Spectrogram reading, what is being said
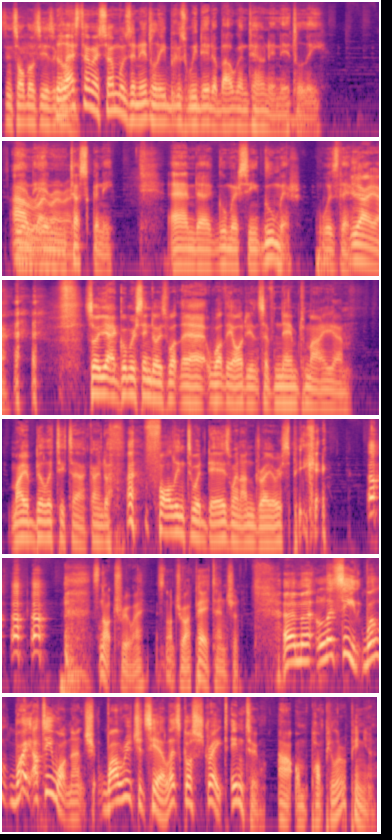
Since all those years The ago? The last time I saw him was in Italy because we did a Vaughan Town in Italy, Ah, in, right, in right, right. Tuscany, and uh, Gumersin Gumer was there. Yeah, yeah. so yeah, Gumersindo is what the what the audience have named my um, my ability to kind of fall into a daze when Andrea is speaking. It's not true, eh? It's not true. I pay attention. Um, uh, let's see. Well, wait, I'll tell you what, Natch. While Richard's here, let's go straight into our unpopular opinion.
